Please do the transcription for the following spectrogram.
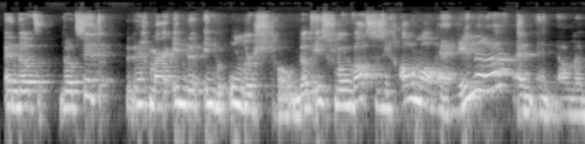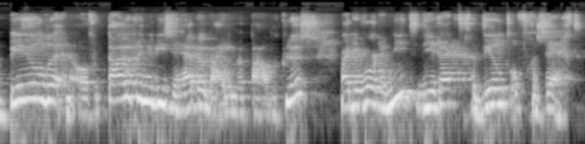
En dat, dat zit zeg maar in de, in de onderstroom. Dat is gewoon wat ze zich allemaal herinneren. En, en alle beelden en overtuigingen die ze hebben bij een bepaalde klus. Maar die worden niet direct gedeeld of gezegd.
